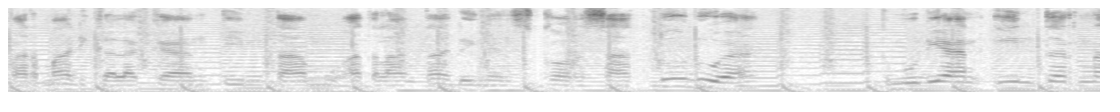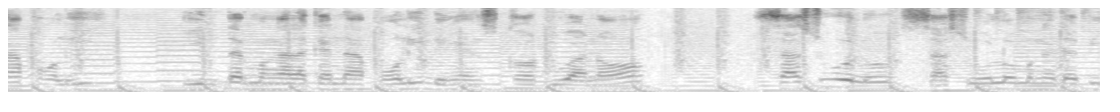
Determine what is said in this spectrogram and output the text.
Parma dikalahkan tim tamu Atalanta dengan skor 1-2. Kemudian Inter Napoli, Inter mengalahkan Napoli dengan skor 2-0. Sassuolo, Sassuolo menghadapi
